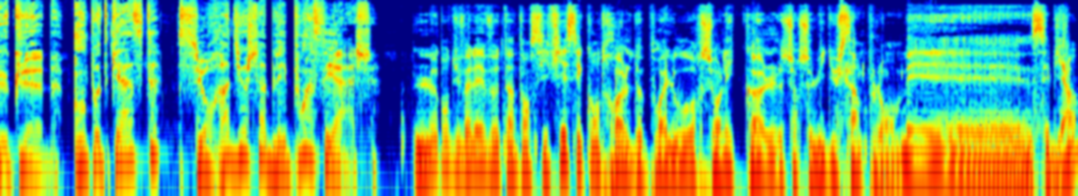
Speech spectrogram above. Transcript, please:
Le club en podcast sur radiochablais.ch. Le Grand du Valais veut intensifier ses contrôles de poids lourds sur les cols, sur celui du Simplon. Mais c'est bien,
